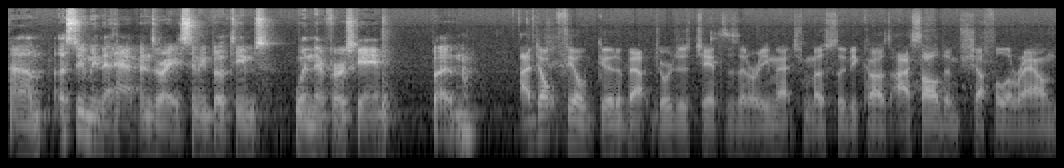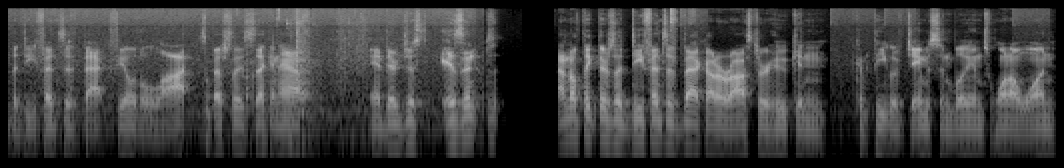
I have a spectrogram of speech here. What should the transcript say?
Um, assuming that happens, right? Assuming both teams win their first game. But um, I don't feel good about Georgia's chances in a rematch, mostly because I saw them shuffle around the defensive backfield a lot, especially the second half and there just isn't. I don't think there's a defensive back on our roster who can compete with Jameson Williams one on one.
